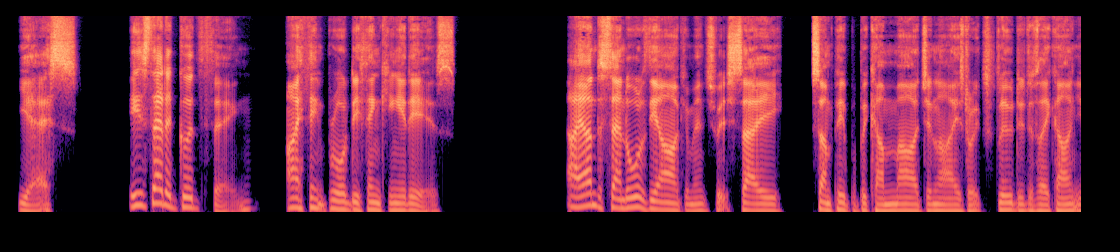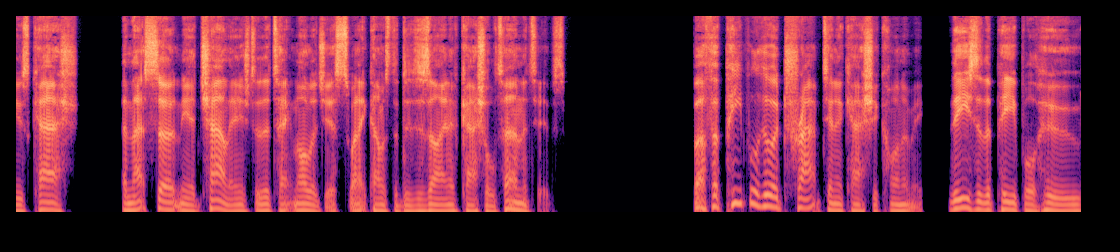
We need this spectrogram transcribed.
Yes. Is that a good thing? I think broadly thinking it is. I understand all of the arguments which say some people become marginalized or excluded if they can't use cash. And that's certainly a challenge to the technologists when it comes to the design of cash alternatives. But for people who are trapped in a cash economy, these are the people who,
